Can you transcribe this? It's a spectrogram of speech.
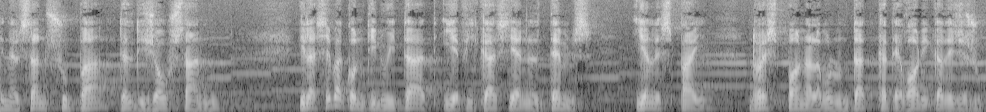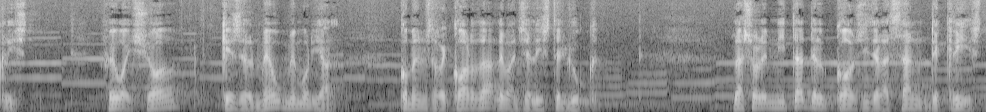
en el Sant Sopar del Dijous Sant i la seva continuïtat i eficàcia en el temps i en l'espai respon a la voluntat categòrica de Jesucrist. Feu això, que és el meu memorial, com ens recorda l'evangelista Lluc, la solemnitat del cos i de la sang de Crist,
